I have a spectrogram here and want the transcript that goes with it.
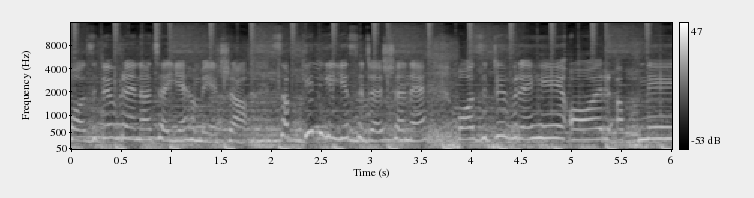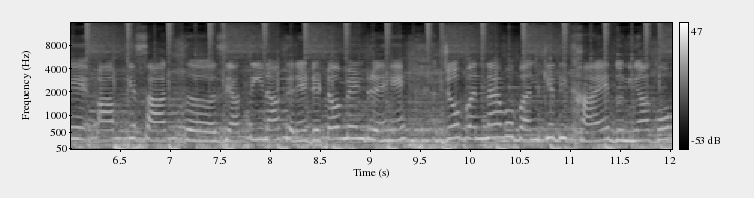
पॉजिटिव रहना चाहिए हमेशा। सबके लिए ये सजेशन है पॉजिटिव रहें और अपने आप के साथ ज़्यादती ना करें डिटर्मेंट रहें। जो बनना है वो बन के दिखाएँ दुनिया को।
